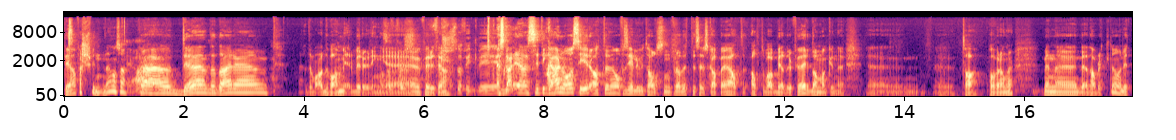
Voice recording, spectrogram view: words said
det har forsvunnet, altså. Ja, ja. det, det der eh, det var, det var mer berøring eh, før i tida. Først så fikk vi Jeg, skal, jeg sitter ikke her nå og sier at den offisielle uttalelsen fra dette selskapet er at alt var bedre før, da man kunne eh, eh, ta på hverandre. Men eh, det, det har blitt noe litt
